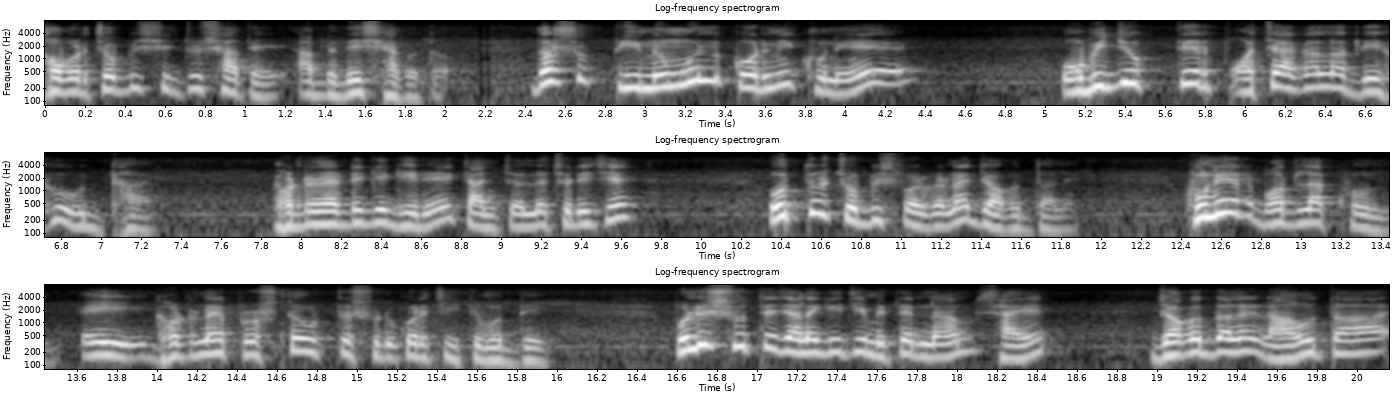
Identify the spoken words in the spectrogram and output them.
খবর চব্বিশ ইন্টুর সাথে আপনাদের স্বাগত। দর্শক, তৃণমূল কর্মী খুনে অভিযুক্তের পচাগালা দেহ উদ্ধার। ঘটনাটিকে ঘিরে চাঞ্চল্য ছড়িয়েছে উত্তর চব্বিশ পরগনার জগদ্দলে খুনের বদলা খুন, এই ঘটনায় প্রশ্ন উঠতে শুরু করেছে ইতিমধ্যেই। পুলিশ সূত্রে জানা গিয়েছে, মৃতের নাম সাহেব জগদ্দলের রাহুতা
